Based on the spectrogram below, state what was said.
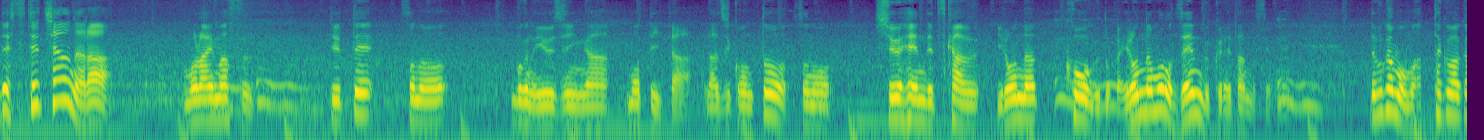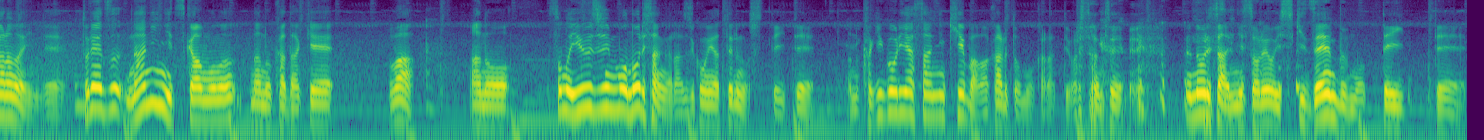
で捨てちゃうならもらいますって言ってその僕の友人が持っていたラジコンとその周辺で使ういろんな工具とかいろんなものを全部くれたんですよね。で僕はもう全くわからないんでうんとりあえず何に使うものなのかだけはあ。のその友人もノリさんがラジコンやってるのを知っていてあのかき氷屋さんに聞けばわかると思うからって言われたんで でノリさんにそれを一式全部持って行って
